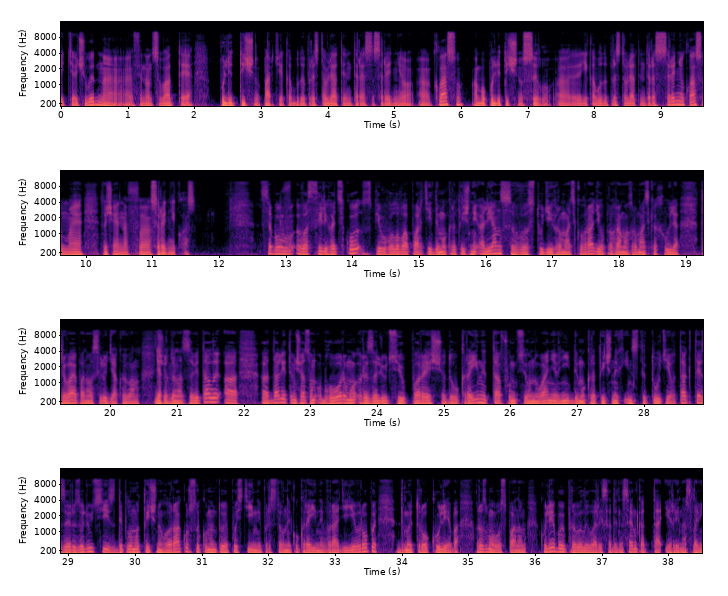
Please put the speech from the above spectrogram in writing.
відповідь очевидна фінансувати. Політичну партію, яка буде представляти інтереси середнього е, класу, або політичну силу, е, яка буде представляти інтереси середнього класу, має звичайно в е, середній клас. Це був Василь Гацько, співголова партії Демократичний Альянс в студії громадського радіо. Програма Громадська хвиля триває. Пане Василю, дякую вам, Дякую. що до нас завітали. А далі тим часом обговоримо резолюцію ПАРЕ щодо України та функціонування в ній демократичних інститутів. Так, тези резолюції з дипломатичного ракурсу коментує постійний представник України в Раді Європи Дмитро Кулєба. Розмову з паном Кулєбою провели Лариса Денисенка та Ірина Славінська.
